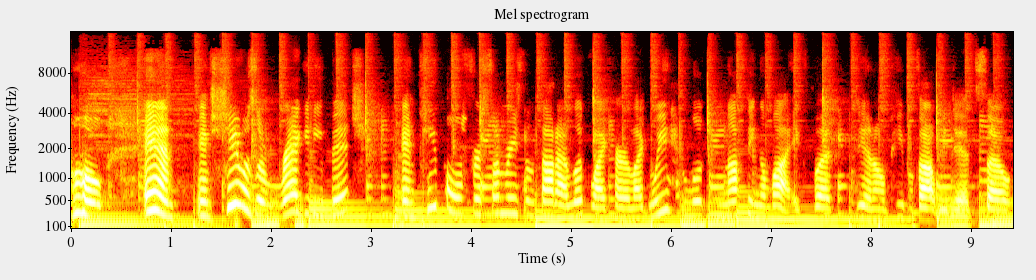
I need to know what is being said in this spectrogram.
So, and and she was a raggedy bitch, and people for some reason thought I looked like her. Like we looked nothing alike, but you know people thought we did. So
